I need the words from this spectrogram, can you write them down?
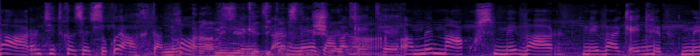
ვარ. რომ თითქოს ეს უკვე ახდა მე. ანუ ამ ენერგეტიკას მე დავაკეთე. მე მაქვს, მე ვარ, მე ვაკეთებ, მე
